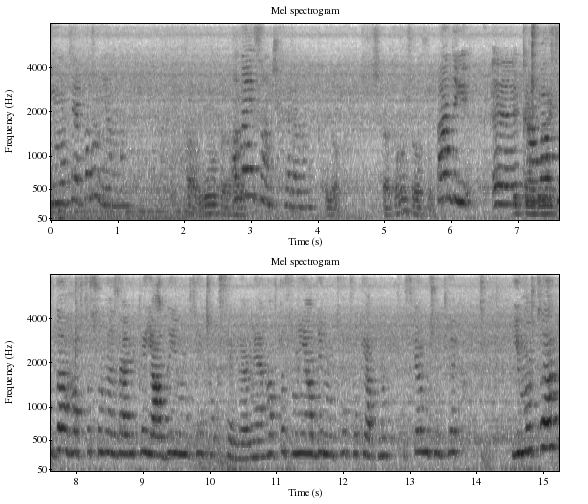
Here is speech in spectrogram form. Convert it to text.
Yumurta yapalım mı yanına? Tamam yumurta. Onu en son çıkaralım. Yok. Çıkartalım şu olsun. Ben de e, İlk kahvaltıda hafta sonu özellikle yağlı yumurtayı çok seviyorum. Yani hafta sonu yağlı yumurtayı çok yapmak istiyorum çünkü yumurta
